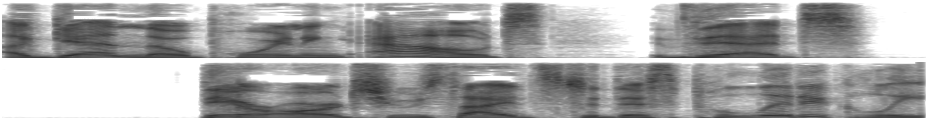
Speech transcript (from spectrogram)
Again, though, pointing out that there are two sides to this politically,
